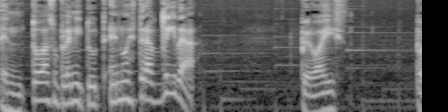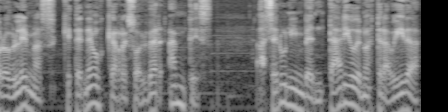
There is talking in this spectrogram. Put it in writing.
en toda su plenitud en nuestra vida. Pero hay problemas que tenemos que resolver antes, hacer un inventario de nuestra vida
